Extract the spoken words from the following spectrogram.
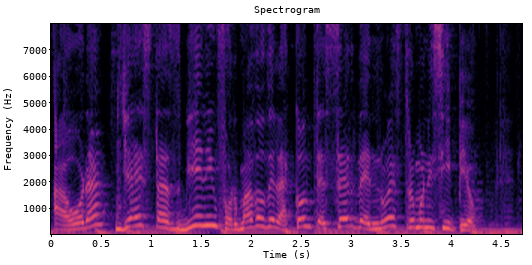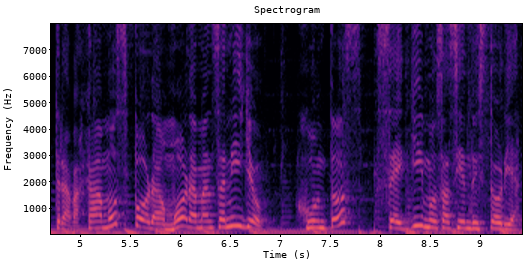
Ahora ya estás bien informado del acontecer de nuestro municipio. Trabajamos por amor a Manzanillo. Juntos, seguimos haciendo historia.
